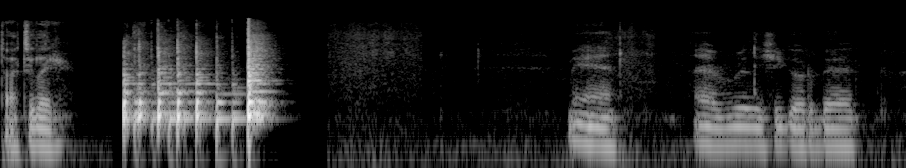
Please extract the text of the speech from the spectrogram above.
Talk to you later. Man, I really should go to bed.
